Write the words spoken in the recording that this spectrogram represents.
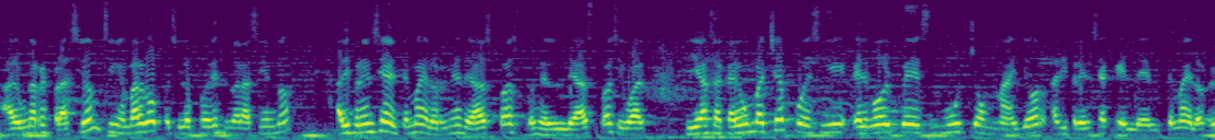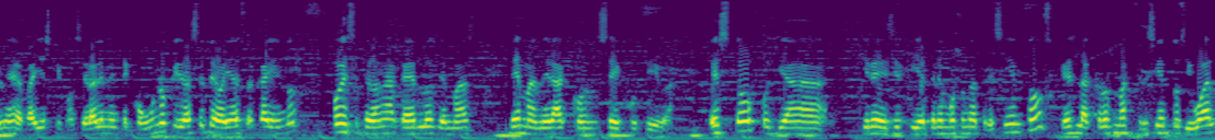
alguna reparación. Sin embargo pues sí lo puedes estar haciendo a diferencia del tema de los rines de aspas, pues el de aspas igual, si llegas a caer un bache, pues sí, el golpe es mucho mayor a diferencia que el del tema de los rines de rayos, que considerablemente con uno que ya se te vaya a estar cayendo, pues se te van a caer los demás de manera consecutiva. Esto pues ya quiere decir que ya tenemos una 300, que es la Crossmax 300 igual.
